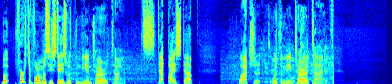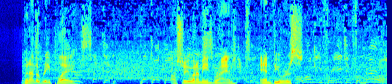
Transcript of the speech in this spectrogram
But first and foremost, he stays with them the entire time. Step by step, watch it with them the entire time. But on the replay, Intercepted. Picked off by I'll show you what I mean, Brian, and viewers. A rookie free agent from Maryland.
